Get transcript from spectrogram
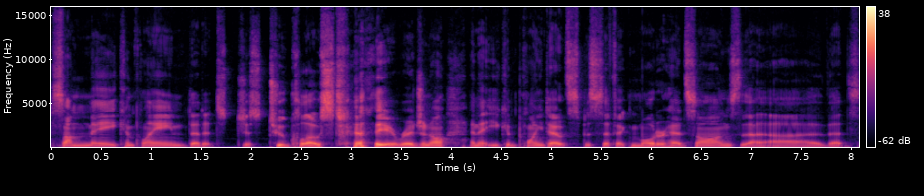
some may complain that it's just too close to the original, and that you can point out specific Motorhead songs that uh, that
